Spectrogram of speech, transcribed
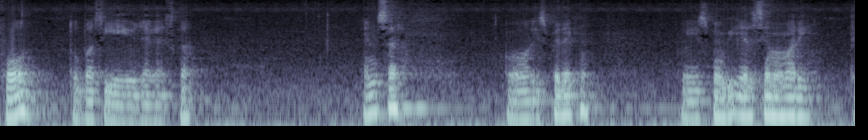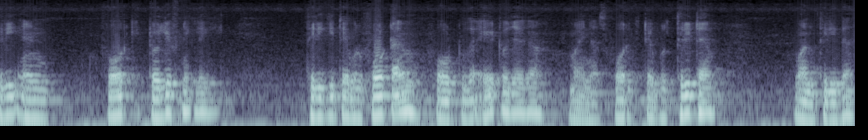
फोर तो बस यही हो जाएगा इसका आंसर और इस पर देखें तो इसमें भी एलसीएम हमारी थ्री एंड फोर की ट्वेल्व निकलेगी। थ्री की table four time four two the eight हो जाएगा माइनस फोर की table three time one three the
